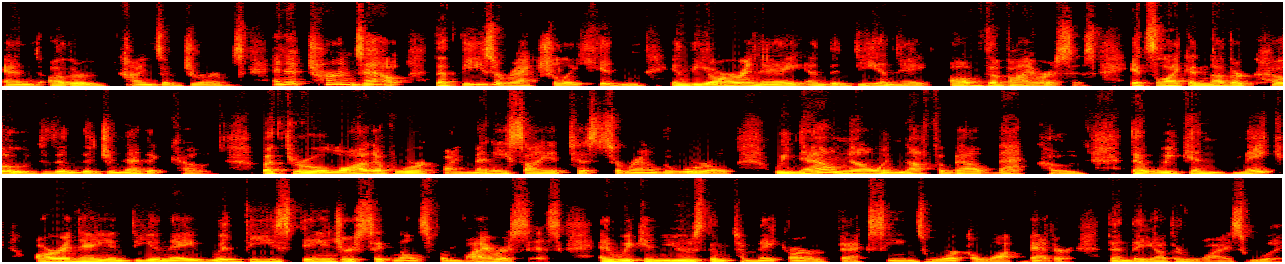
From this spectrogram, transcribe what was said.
and other kinds of germs. And it turns out that these are actually hidden in the RNA and the DNA of the viruses. It's like another code than the genetic genetic code. But through a lot of work by many scientists around the world, we now know enough about that code that we can make RNA and DNA with these danger signals from viruses, and we can use them to make our vaccines work a lot better than they otherwise would.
